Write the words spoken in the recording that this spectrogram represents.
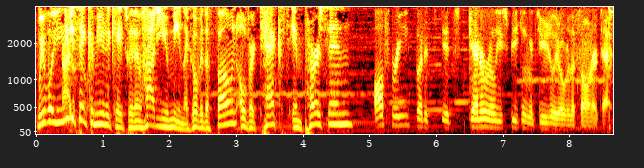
We, well, you, you say know. communicates with him. How do you mean? Like over the phone, over text, in person? all three, but it's it's generally speaking, it's usually over the phone or text.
